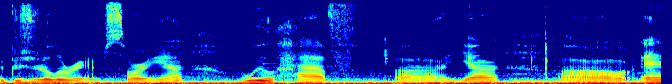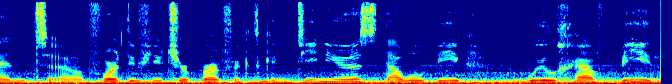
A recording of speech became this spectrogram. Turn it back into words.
Auxiliary, I'm sorry, yeah will have uh, yeah uh, and uh, for the future perfect continuous that will be will have been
